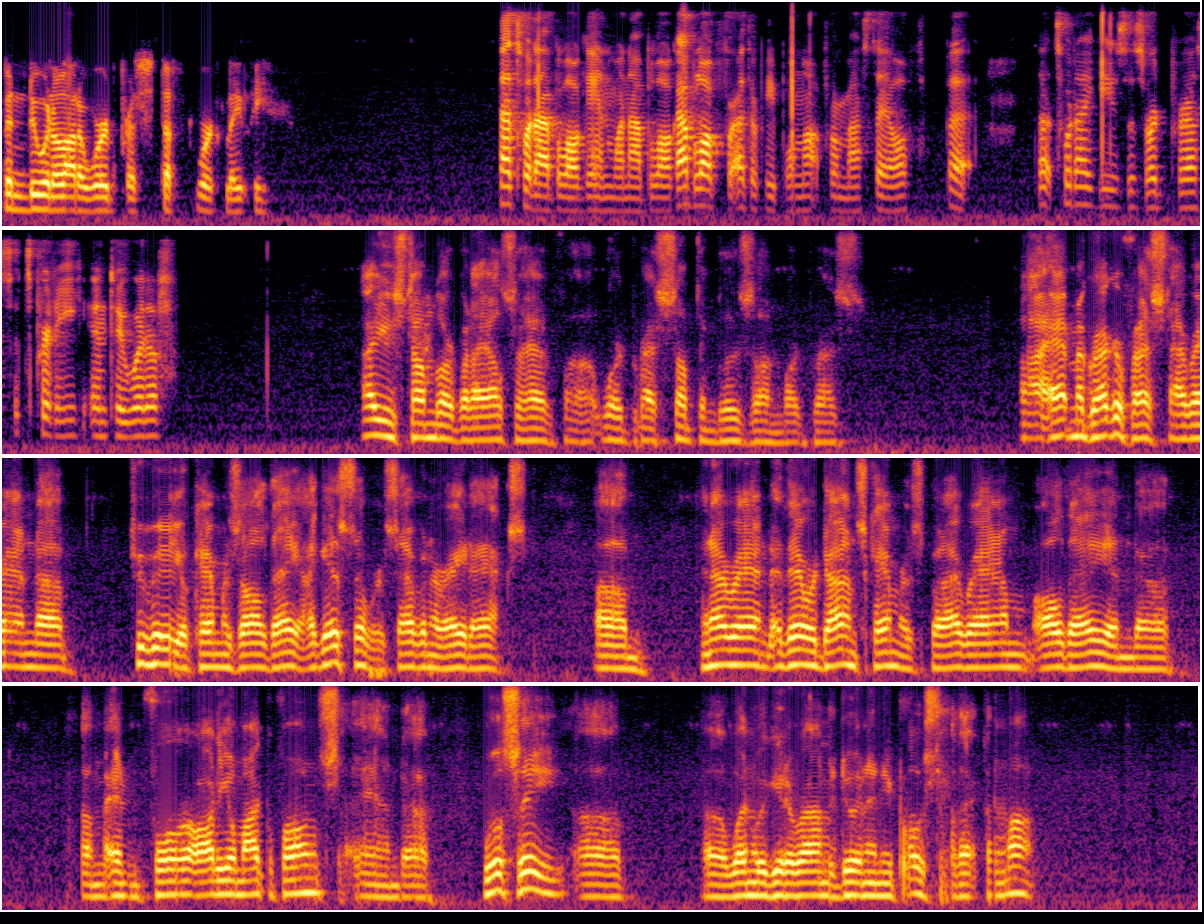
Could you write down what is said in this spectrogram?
been doing a lot of WordPress stuff work lately. That's what I blog in when I blog. I blog for other people, not for myself. But that's what I use as WordPress. It's pretty intuitive. I use Tumblr, but I also have uh, WordPress, Something Blues on WordPress. Uh, at McGregor Fest, I ran uh, two video cameras all day. I guess there were seven or eight acts. Um, and I ran, they were Don's cameras, but I ran them all day and uh, um, and four audio microphones. And uh, we'll see uh, when we get around to doing any posts how that come up.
